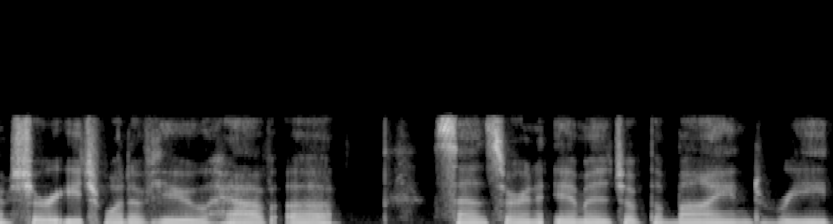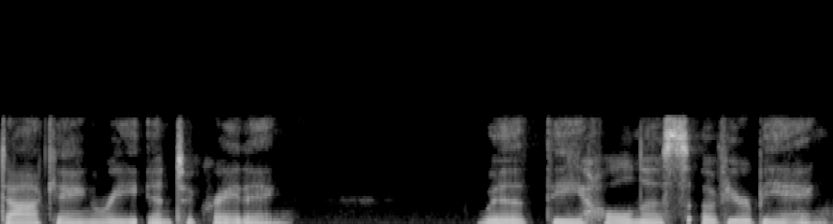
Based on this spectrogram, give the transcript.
I'm sure each one of you have a sense or an image of the mind redocking, reintegrating with the wholeness of your being.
